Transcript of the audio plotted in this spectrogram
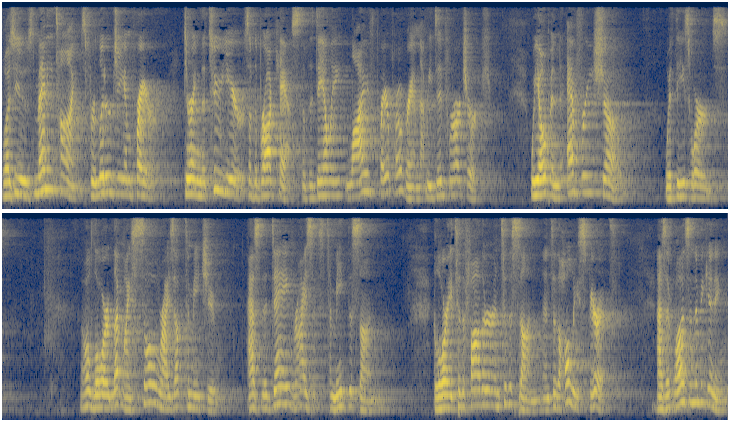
was used many times for liturgy and prayer during the two years of the broadcast of the daily live prayer program that we did for our church. We opened every show with these words Oh Lord, let my soul rise up to meet you as the day rises to meet the sun. Glory to the Father, and to the Son, and to the Holy Spirit, as it was in the beginning,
